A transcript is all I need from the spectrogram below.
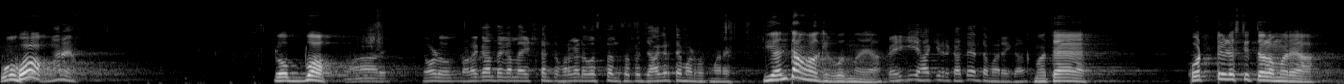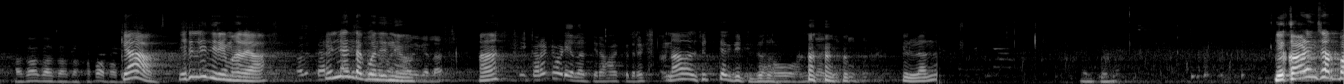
ಓ ಮಾರೆ ಒಬ್ಬ ಮಾರೆ ನೋಡು ಮಳೆಗಾಲದಾಗೆಲ್ಲ ಇಷ್ಟಂತ ಹೊರಗಡೆ ವಸ್ತಲ್ಲಿ ಸ್ವಲ್ಪ ಜಾಗ್ರತೆ ಮಾಡ್ಬೇಕು ಮಾರೆ ಎಂತ ಹಾಕಿರ್ಬೋದು ಮರ್ಯ ಕೈಗೆ ಹಾಕಿದ್ರೆ ಕತೆ ಅಂತ ಮಾರೆ ಈಗ. ಮತ್ತೆ ಕೊಟ್ಟು ಇಳಿಸ್ತಿತ್ತಲ್ಲ ಮರ್ಯ ಕ್ಯಾ ಎಲ್ಲಿದ್ದೀರಿ ಮಾರ ಎಲ್ಲಿ ಅಂತ ಬಂದಿದ್ ನೀವು ಹಾ ಈ ಕರೆಂಟ್ ಹೊಡಿಯಲ್ಲ ಅಂತೀರಾ ಹಾಕಿದ್ರೆ ನಾವು ಅಲ್ಲಿ ಸ್ವಿಚ್ ತೆಗ್ದಿಟ್ಟಿದ್ದು ಇಲ್ಲ ಈ ಕಾಳಿನ ಸರ್ಪ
